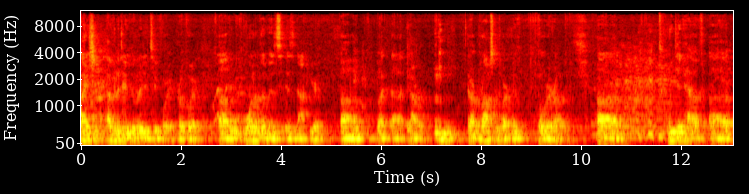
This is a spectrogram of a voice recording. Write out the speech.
I I'm gonna do. I'm gonna do two for you, real quick. Uh, one of them is is not here, um, but uh, in our in our props department, don't worry, Rob. Um, we did have uh,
